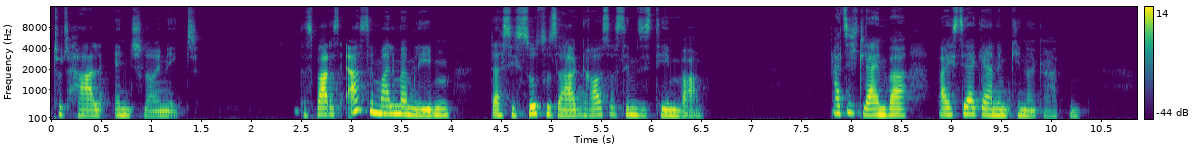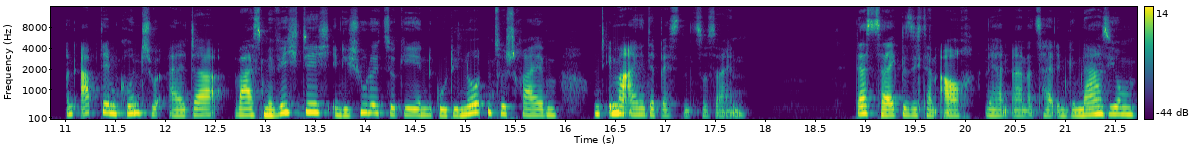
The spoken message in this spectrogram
total entschleunigt. Das war das erste Mal in meinem Leben, dass ich sozusagen raus aus dem System war. Als ich klein war, war ich sehr gern im Kindergarten. Und ab dem Grundschulalter war es mir wichtig, in die Schule zu gehen, gute Noten zu schreiben und immer eine der Besten zu sein. Das zeigte sich dann auch während meiner Zeit im Gymnasium,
